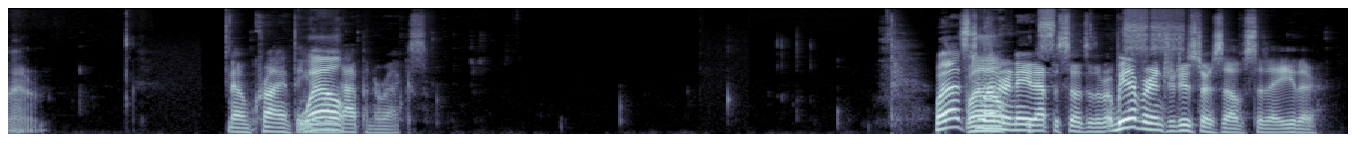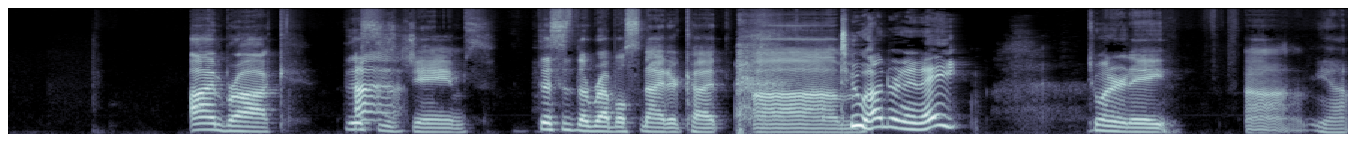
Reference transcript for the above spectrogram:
I don't. Now I'm crying thinking Well- what happened to Rex. Well, that's Well, 208 it's- episodes of the. We never introduced ourselves today either. I'm Brock. This Ah. is James. This is the Rebel Snyder cut. Um, 208. 208. Um, yeah.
